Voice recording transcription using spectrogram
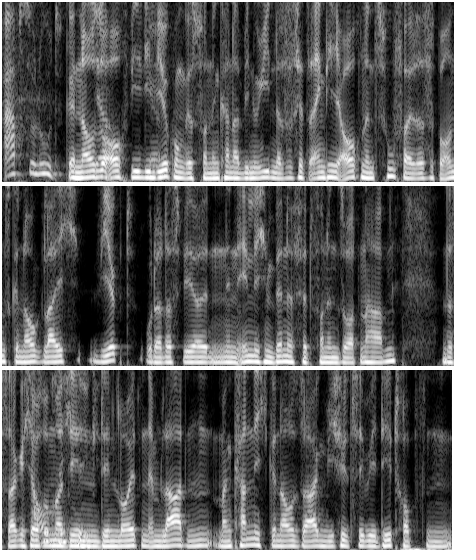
Absolut. Genauso ja, auch wie die ja. Wirkung ist von den Cannabinoiden. Das ist jetzt eigentlich auch ein Zufall, dass es bei uns genau gleich wirkt oder dass wir einen ähnlichen Benefit von den Sorten haben. Und das sage ich auch, auch immer den, den Leuten im Laden. Man kann nicht genau sagen, wie viel CBD-Tropfen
